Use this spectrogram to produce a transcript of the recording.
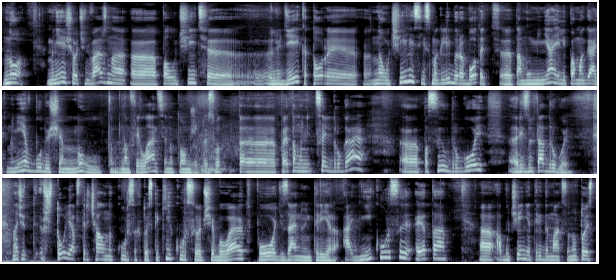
но мне еще очень важно э, получить э, людей, которые э, научились и смогли бы работать э, там у меня или помогать мне в будущем, ну, там, на фрилансе на том же. То есть вот э, поэтому цель другая, э, посыл другой, результат другой. Значит, что я встречал на курсах? То есть какие курсы вообще бывают по дизайну интерьера? Одни курсы это э, обучение 3D Max. Ну, то есть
